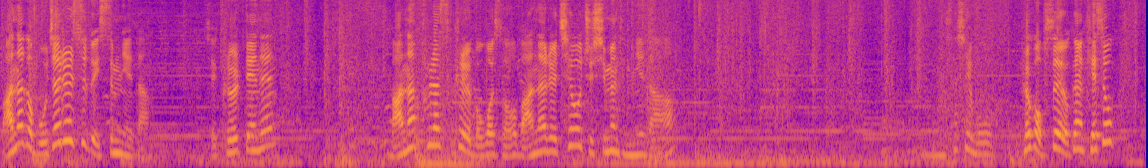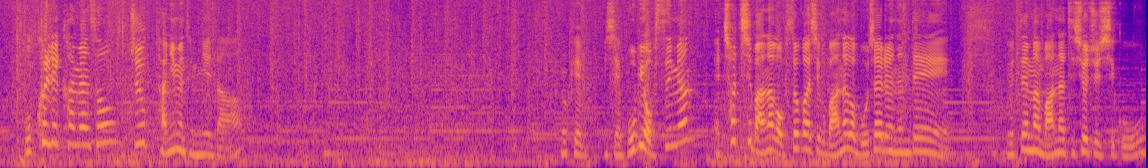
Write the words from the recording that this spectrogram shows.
만화가 모자랄 수도 있습니다. 이제 그럴 때는 만화 플라스크를 먹어서 만화를 채워주시면 됩니다. 음, 사실 뭐 별거 없어요. 그냥 계속 우클릭하면서 쭉 다니면 됩니다. 이렇게 이제 몹이 없으면 처치 만화가 없어가지고 만화가 모자르는데 이때만 만화 드셔주시고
